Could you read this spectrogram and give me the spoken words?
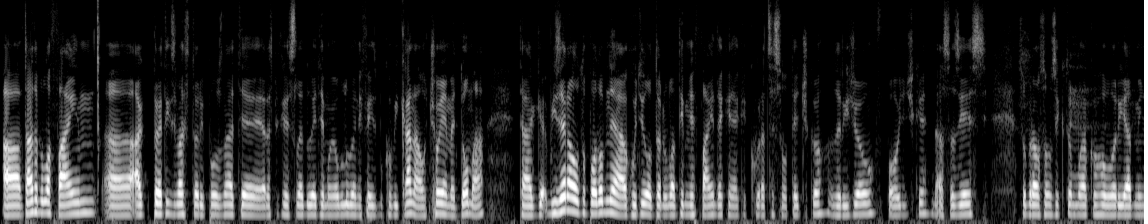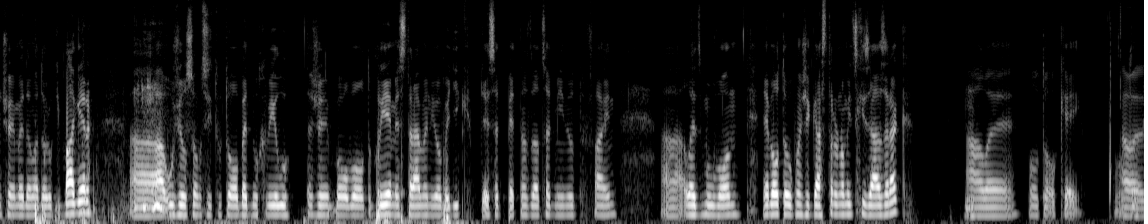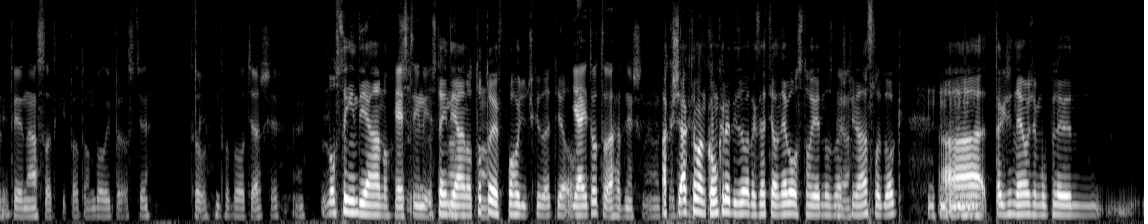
A táto bola fajn. A ak pre tých z vás, ktorí poznáte, respektíve sledujete môj obľúbený facebookový kanál Čo jeme doma, tak vyzeralo to podobne a chutilo to relatívne fajn, také nejaké kurace sotečko s rýžou v pohodičke, dá sa zjesť. Zobral som si k tomu, ako hovorí admin Čo jeme doma do ruky bager a, užil som si túto obednú chvíľu. Takže bol, bol to príjemne strávený obedík, 10, 15, 20 minút, fajn a let's move on. Nebol to úplne že gastronomický zázrak, hm. ale bol to OK. Bol ale to okay. tie následky potom boli proste to, to bolo ťažšie. Ne? No ste Indiáno. Je ste Indi- Indiáno. No, Toto no. je v pohodičke zatiaľ. Ja aj toto, aha, dnešné. Okay. Ak, ak to mám konkretizovať, tak zatiaľ nebol z toho jednoznačný ja. následok. A, takže nemôžem úplne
